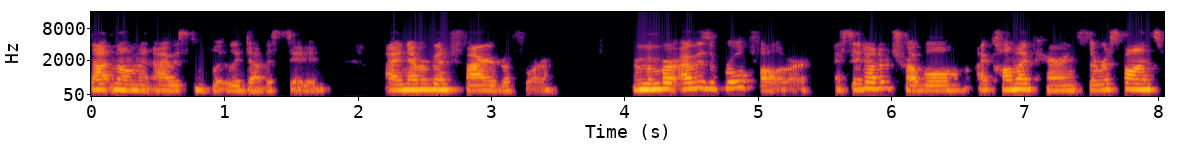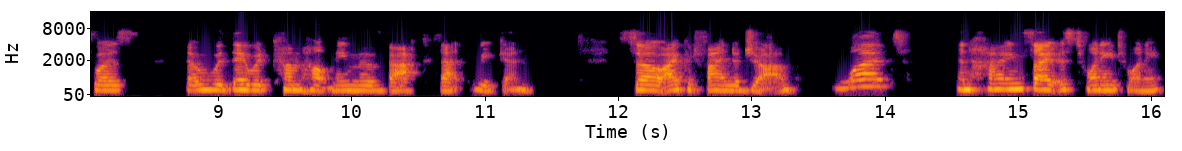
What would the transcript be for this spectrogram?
that moment, I was completely devastated. I had never been fired before. Remember, I was a rule follower. I stayed out of trouble. I called my parents. The response was that would, they would come help me move back that weekend so I could find a job. What? In hindsight is 2020.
